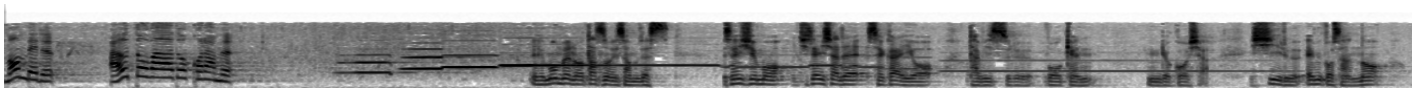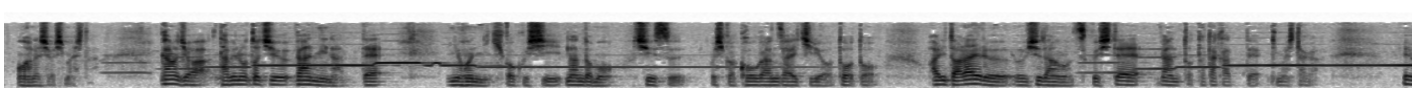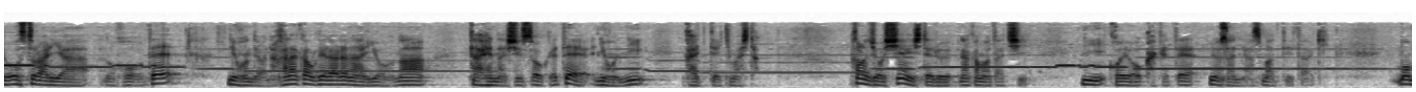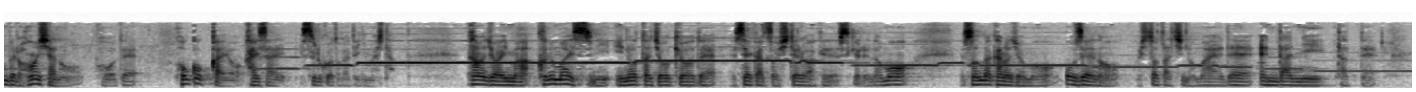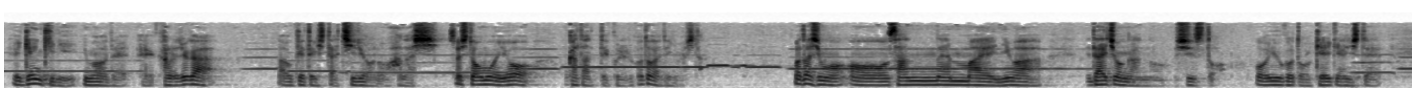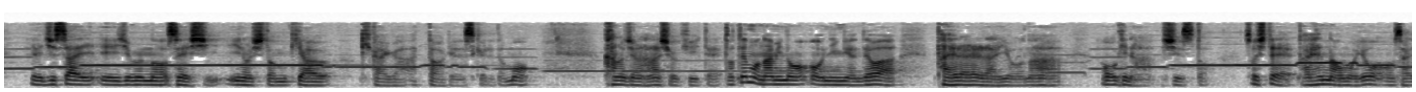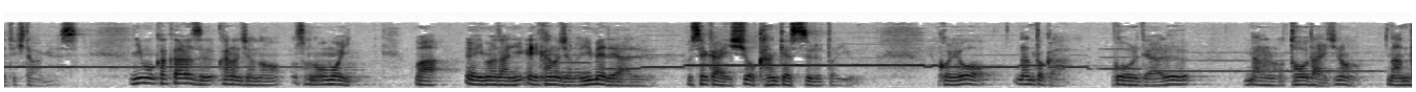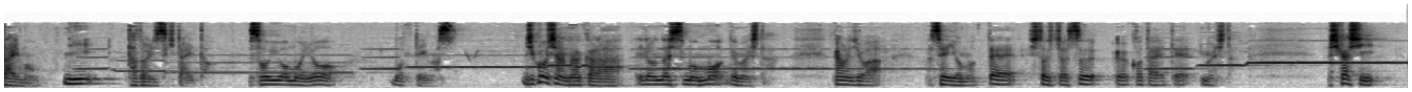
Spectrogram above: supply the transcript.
モンベルアウトワードコラム。えーモンベルの辰野勇です。先週も自転車で世界を旅する冒険旅行者シール恵美子さんのお話をしました。彼女は旅の途中がんになって日本に帰国し何度も手術もしくは抗がん剤治療等々ありとあらゆる手段を尽くしてがんと戦ってきましたがオーストラリアの方で日本ではなかなか受けられないような大変な手術を受けて日本に帰ってきました。彼女を支援している仲間たちに声をかけて皆さんに集まっていただきモンベル本社の方で報告会を開催することができました。彼女は今車椅子に乗った状況で生活をしているわけですけれどもそんな彼女も大勢の人たちの前で演壇に立って元気に今まで彼女が受けてきた治療の話そして思いを語ってくれることができました。私も3年前には大腸がんの手術ということを経験して実際自分の生死命と向き合う機会があったわけですけれども彼女の話を聞いてとても波の人間では耐えられないような大きな手術とそして大変な思いをされてきたわけです。にもかかわらず彼女のその思いはいまだに彼女の夢である世界一周を完結するというこれをなんとかゴールである奈良の東大寺の南大門にたどり着きたいとそういう思いを持っています。受講者の中からいろんな質問も出ました。彼女は誠意を持って一つ一つ答えていました。しかし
